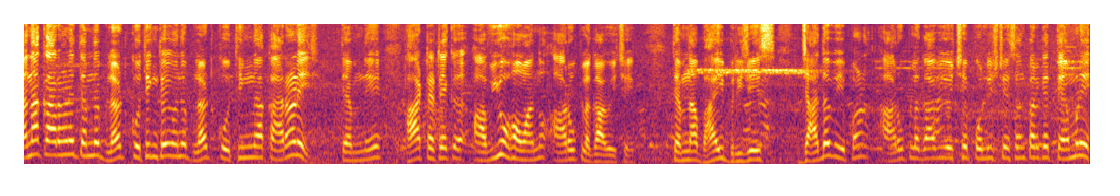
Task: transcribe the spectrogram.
આના કારણે તેમને બ્લડ કોથિંગ થયું અને બ્લડ કોથિંગના કારણે જ તેમને હાર્ટ એટેક આવ્યો હોવાનો આરોપ લગાવ્યો છે. તેમના ભાઈ બ્રિજેશ જાદવે પણ આરોપ લગાવ્યો છે પોલીસ સ્ટેશન પર કે તેમણે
